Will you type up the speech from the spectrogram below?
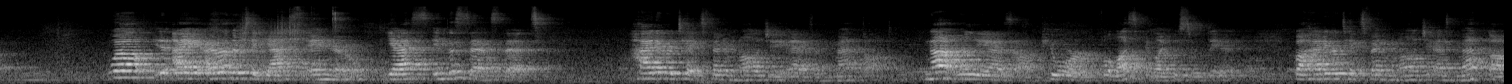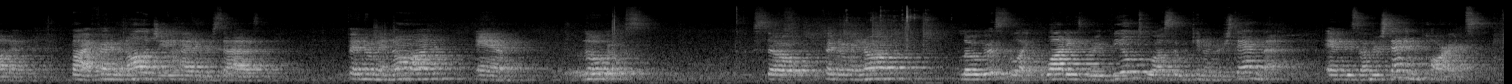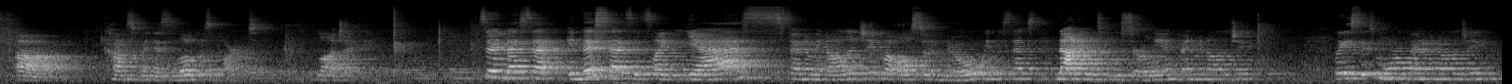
well, I, I rather say yes and no. Yes, in the sense that Heidegger takes phenomenology as a method not really as a pure philosophy like Husserl did. But Heidegger takes phenomenology as a method, and by phenomenology, Heidegger says phenomenon and logos. So phenomenon, logos, like what is revealed to us so we can understand that. And this understanding part uh, comes with this logos part, logic. So in, that in this sense, it's like, yes, phenomenology, but also no in the sense, not in this Husserlian phenomenology. But is this moral phenomenology?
